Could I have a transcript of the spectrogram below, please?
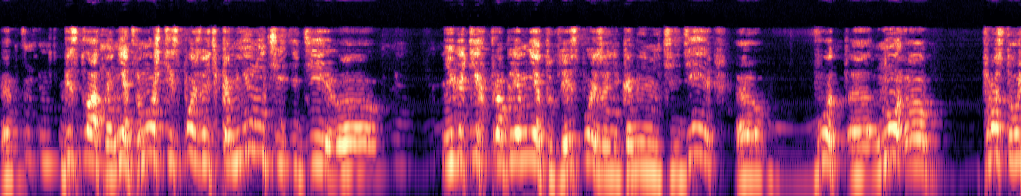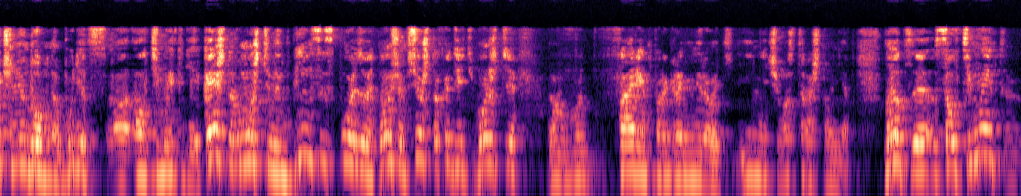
Э, бесплатно. Нет, вы можете использовать комьюнити идеи. Э, никаких проблем нету для использования комьюнити идеи. Вот, но просто очень удобно будет с Ultimate идеей. Конечно, вы можете NetBeans использовать, но, в общем, все, что хотите. Можете в фаре программировать, и ничего страшного нет. Но вот с Ultimate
